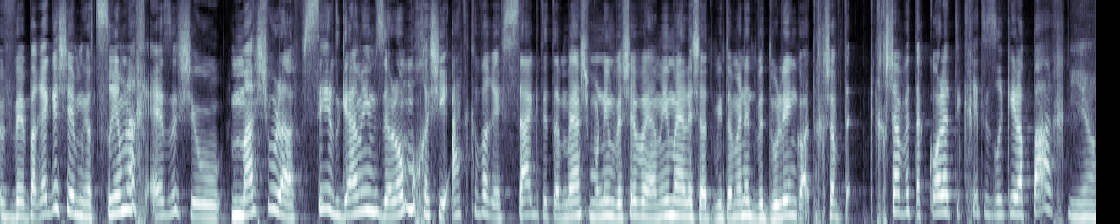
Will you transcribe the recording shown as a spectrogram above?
וברגע שהם יוצרים לך איזשהו משהו להפסיד, גם אם זה לא מוחשי, את כבר השגת את ה-187 ימים האלה שאת מתאמנת בדולינגו, את עכשיו עכשיו את הכל את תקחי, תזרקי לפח, יואו.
